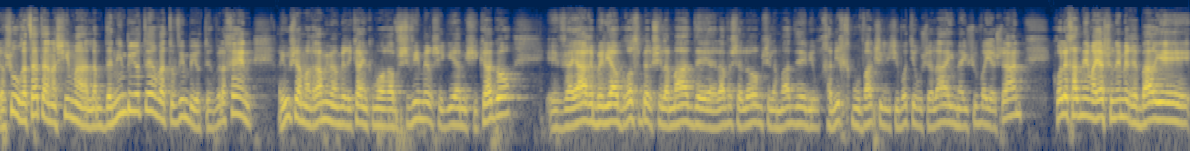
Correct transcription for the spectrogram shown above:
אלא שוב רצה את האנשים הלמדנים ביותר והטובים ביותר. ולכן היו שם רמים אמריקאים כמו הרב שווימר שהגיע משיקגו והיה הרב אליהו גרוסברג שלמד, עליו השלום, שלמד חניך מובהק של ישיבות ירושלים מהיישוב הישן, כל אחד מהם היה שונה מרב אריה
